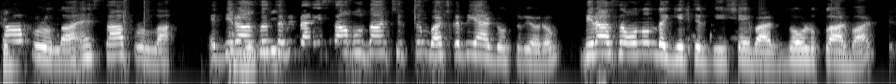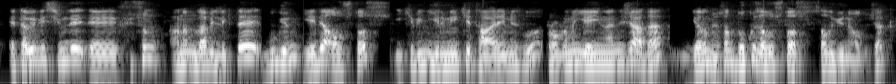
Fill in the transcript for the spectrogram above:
çok Estağfurullah, estağfurullah. E, biraz da tabii ben İstanbul'dan çıktım, başka bir yerde oturuyorum. Biraz da onun da getirdiği şey var, zorluklar var. E tabii biz şimdi e, Füsun Hanım'la birlikte bugün 7 Ağustos 2022 tarihimiz bu. Programın yayınlanacağı da yanılmıyorsam 9 Ağustos Salı günü olacak.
